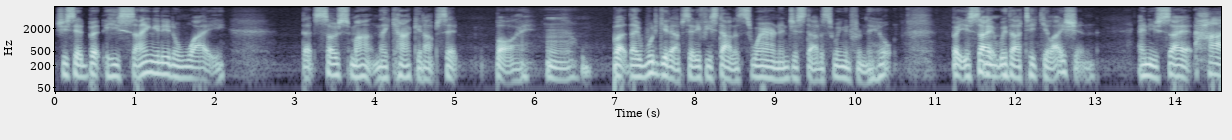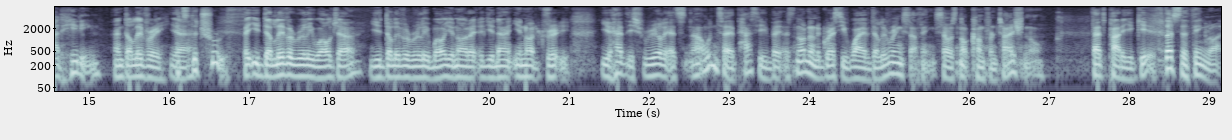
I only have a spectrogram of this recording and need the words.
She said, "But he's saying it in a way that's so smart, and they can't get upset by." Mm. But they would get upset if you started swearing and just started swinging from the hilt. But you say Mm. it with articulation and you say it hard hitting, and delivery, yeah. it's the truth. But you deliver really well, Joe. You deliver really well. You're not. A, you don't. You're not. You have this really. It's. I wouldn't say a passive, but it's not an aggressive way of delivering something. So it's not confrontational. That's part of your gift. That's the thing, right?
